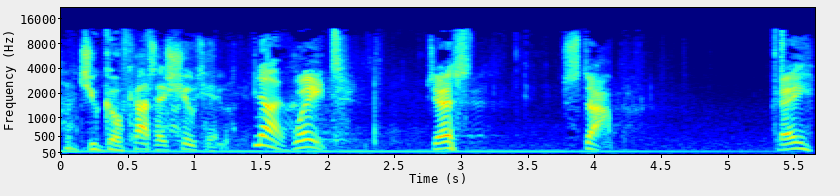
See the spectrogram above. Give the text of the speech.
Why don't you go for Cutter, shoot him. No. Wait. Just stop. Okay?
